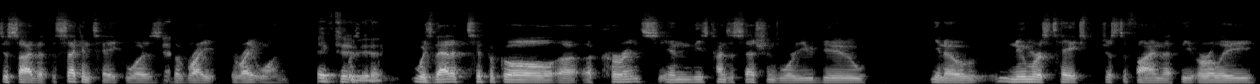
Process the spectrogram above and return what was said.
decide that the second take was the right the right one. Take two, was, yeah. Was that a typical uh, occurrence in these kinds of sessions where you do, you know, numerous takes just to find that the early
